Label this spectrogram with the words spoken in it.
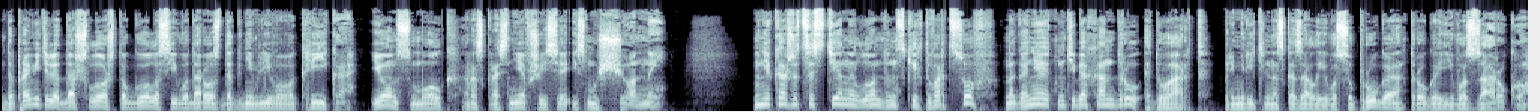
До правителя дошло, что голос его дорос до гневливого крика, и он смолк, раскрасневшийся и смущенный. «Мне кажется, стены лондонских дворцов нагоняют на тебя хандру, Эдуард», — примирительно сказала его супруга, трогая его за руку.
